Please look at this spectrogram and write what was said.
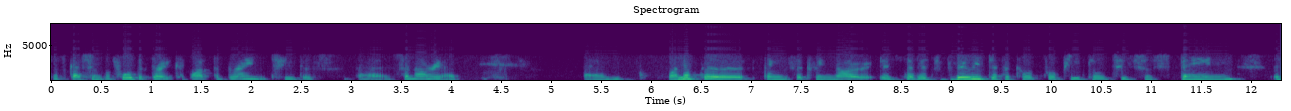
discussion before the break about the brain to this uh, scenario. Um, one of the things that we know is that it's very difficult for people to sustain a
